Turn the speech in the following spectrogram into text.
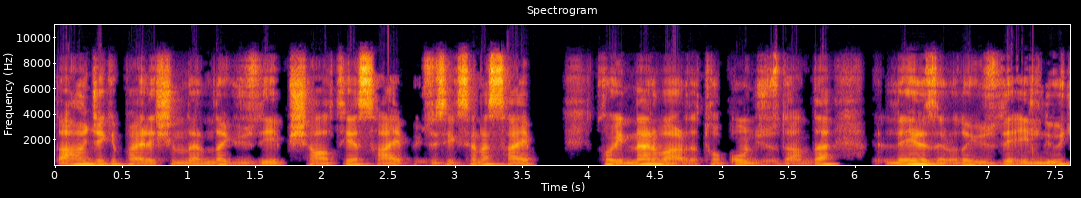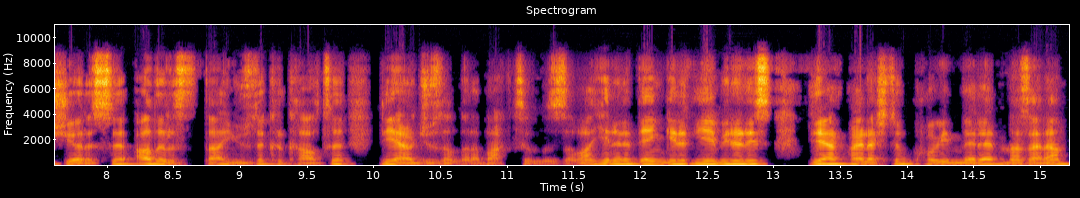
daha önceki paylaşımlarımda %76'ya sahip, %80'e sahip coin'ler vardı top 10 cüzdanda. Layer Zero'da %53 yarısı, Others'da %46 diğer cüzdanlara baktığımız zaman yine de dengeli diyebiliriz. Diğer paylaştığım coin'lere nazaran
